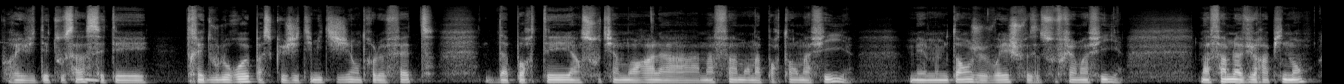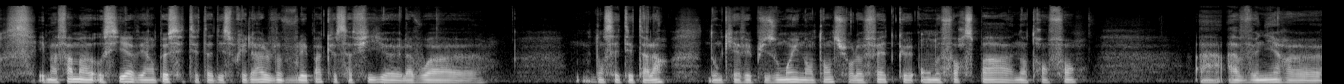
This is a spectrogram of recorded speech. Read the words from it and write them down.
pour éviter tout ça. C'était très douloureux parce que j'étais mitigé entre le fait d'apporter un soutien moral à ma femme en apportant ma fille, mais en même temps, je voyais que je faisais souffrir ma fille. Ma femme l'a vu rapidement et ma femme aussi avait un peu cet état d'esprit-là. Elle ne voulait pas que sa fille euh, la voie euh, dans cet état-là. Donc il y avait plus ou moins une entente sur le fait qu'on ne force pas notre enfant à, à venir euh,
